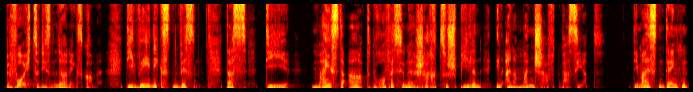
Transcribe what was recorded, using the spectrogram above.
bevor ich zu diesen Learnings komme. Die wenigsten wissen, dass die meiste Art, professionell Schach zu spielen, in einer Mannschaft passiert. Die meisten denken,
